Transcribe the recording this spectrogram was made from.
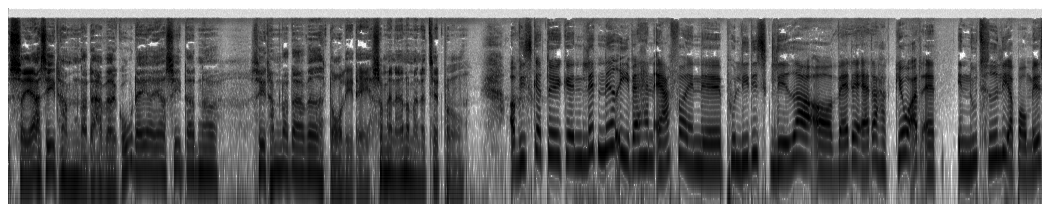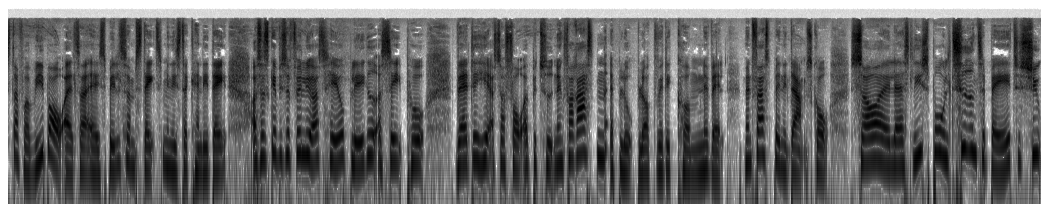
så jeg har set ham, når der har været gode dage, og jeg har set, der, når, set ham, når der har været dårlige dage, som man er, når man er tæt på nogen. Og vi skal dykke lidt ned i, hvad han er for en øh, politisk leder, og hvad det er, der har gjort, at en nu tidligere borgmester for Viborg altså er i spil som statsministerkandidat. Og så skal vi selvfølgelig også hæve blikket og se på, hvad det her så får af betydning for resten af Blå Blok ved det kommende valg. Men først, Benny Damsgaard, så øh, lad os lige spole tiden tilbage til 7.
